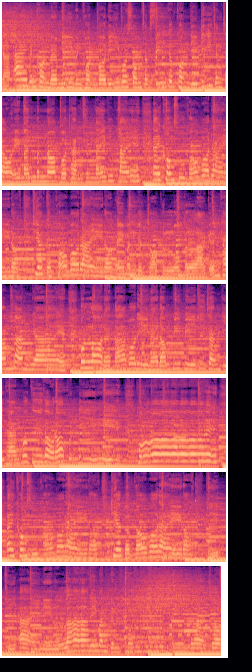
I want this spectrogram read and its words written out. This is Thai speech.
กะอายเป็นคนแบบนี้เป็นคนบ่ดีบ่สมศักดิ์ศรีกับคนดีๆจังเจ้าไอ้มันมันนอกบ่ทันสมัยคือไผไอ้คงสู่เขาบ่ได้ดอก เทียบกับเขาบ่ได้ดอกไอ้มันก็จอกกะโหลกกะลาเกินคำบรรยายบนล้อหน้าตาบ่ดีหน้าดำปีปีๆคือจังกี่ทานบ่คือเขาดอกคนดีโอ้ยไอ้คงสู่เขาบ่ได้ดอก เทียบกับเขาบ่ได้ดอกผิดที่อายนี่ล่ะที่มันเป็นคน จอ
